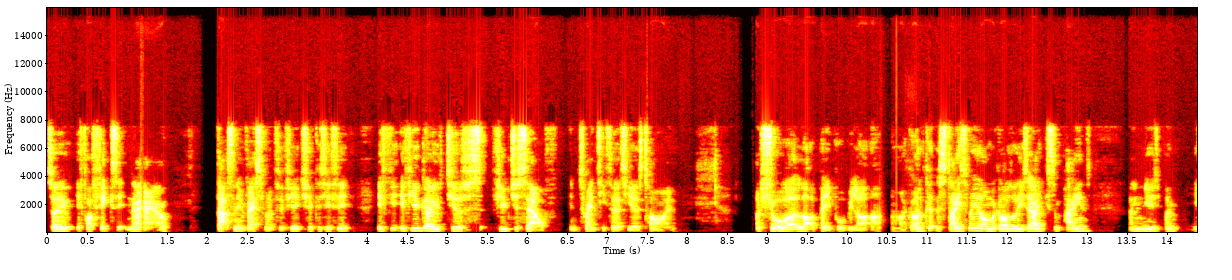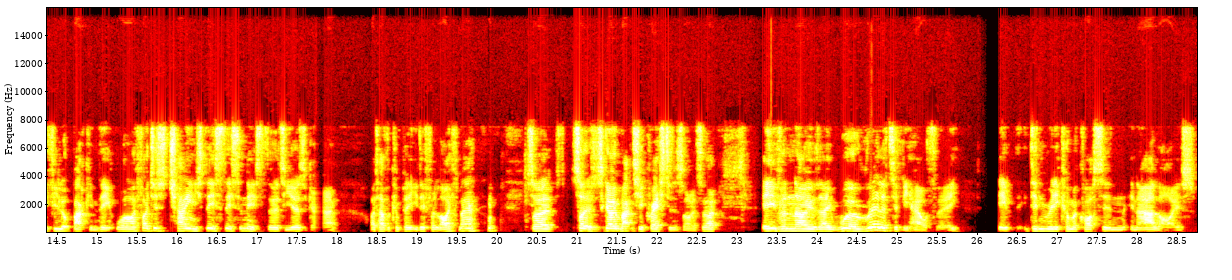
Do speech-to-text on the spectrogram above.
So if I fix it now, that's an investment for the future. Because if, if, if you go to your future self in 20, 30 years' time, I'm sure a lot of people will be like, oh my God, look at the state of me. Oh my God, all these aches and pains. And you, um, if you look back and think, well, if I just changed this, this, and this 30 years ago, I'd have a completely different life now. so, so going back to your question, sorry. So, even though they were relatively healthy, it didn't really come across in in our lives.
